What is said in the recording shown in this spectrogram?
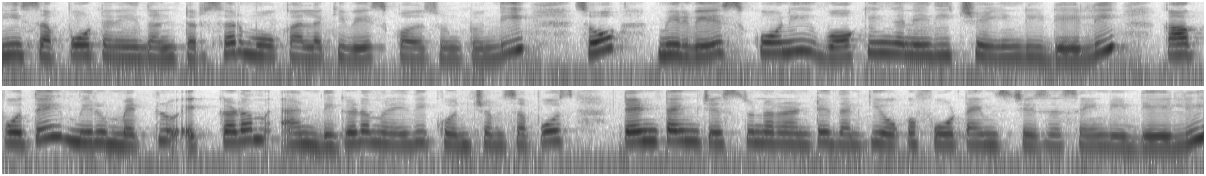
నీ సపోర్ట్ అనేది అంటారు సార్ మోకాళ్ళకి వేసుకోవాల్సి ఉంటుంది. సో మీరు వేసుకొని వాకింగ్ అనేది చేయండి డైలీ కాకపోతే మీరు మెట్లు ఎక్కడం అండ్ దిగడం అనేది కొంచెం సపోజ్ టెన్ టైమ్స్ చేస్తున్నారంటే దానికి ఒక ఫోర్ టైమ్స్ చేసేసేయండి డైలీ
